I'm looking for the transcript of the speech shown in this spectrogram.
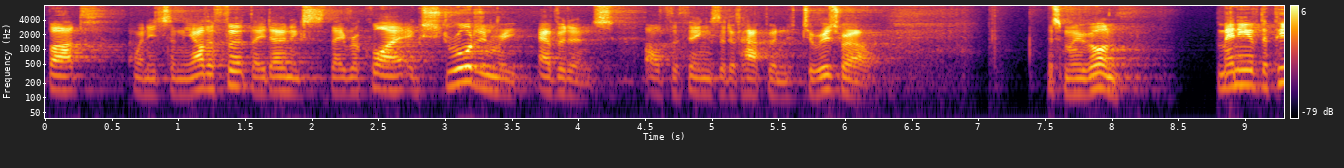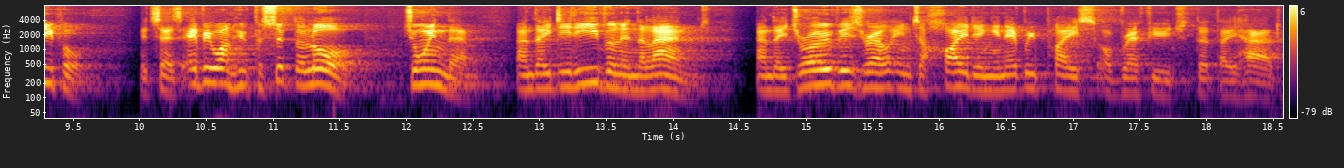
But when it's on the other foot, they, don't ex- they require extraordinary evidence of the things that have happened to Israel. Let's move on. Many of the people, it says, everyone who forsook the law joined them, and they did evil in the land, and they drove Israel into hiding in every place of refuge that they had.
